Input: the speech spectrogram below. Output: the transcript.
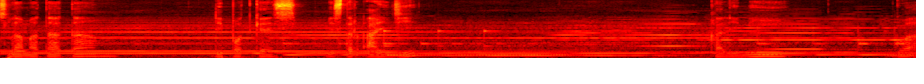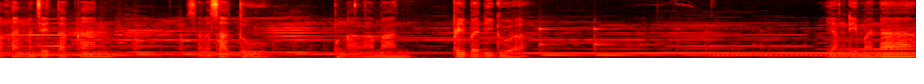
Selamat datang di podcast Mr. IG. Kali ini gue akan menceritakan salah satu pengalaman pribadi gue yang di mana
